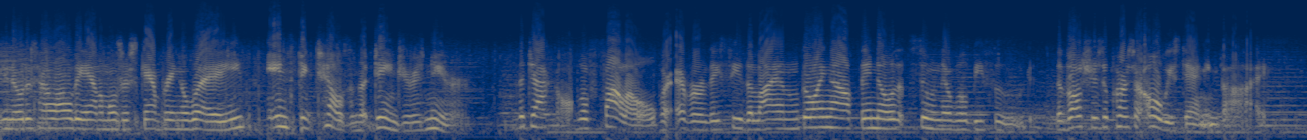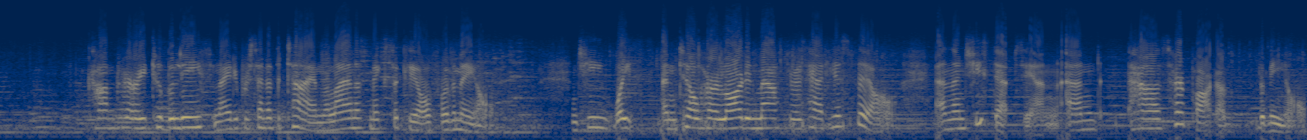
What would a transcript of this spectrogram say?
You notice how all the animals are scampering away? Instinct tells them that danger is near. The jackal will follow wherever they see the lion going out. They know that soon there will be food. The vultures, of course, are always standing by. Contrary to belief, 90% of the time, the lioness makes the kill for the male. And she waits until her lord and master has had his fill, and then she steps in and has her part of the meal.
